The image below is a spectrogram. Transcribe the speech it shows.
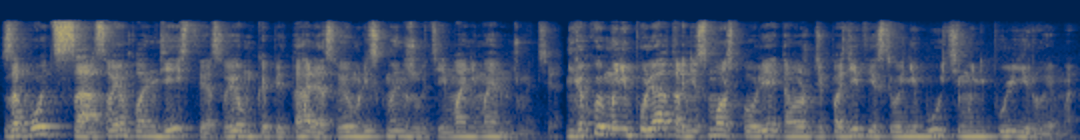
заботиться о своем плане действия, о своем капитале, о своем риск-менеджменте и мани-менеджменте. Никакой манипулятор не сможет повлиять на ваш депозит, если вы не будете манипулируемы.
